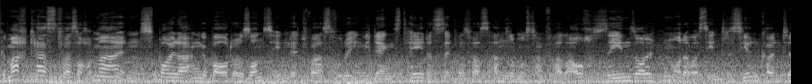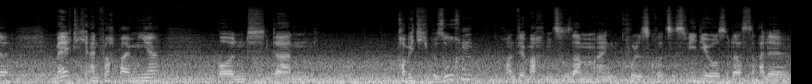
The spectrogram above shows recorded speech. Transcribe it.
gemacht hast, was auch immer, einen Spoiler angebaut oder sonst irgendetwas, wo du irgendwie denkst, hey, das ist etwas, was andere Mustangfahrer auch sehen sollten oder was sie interessieren könnte, melde dich einfach bei mir und dann komme ich dich besuchen und wir machen zusammen ein cooles, kurzes Video, sodass alle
